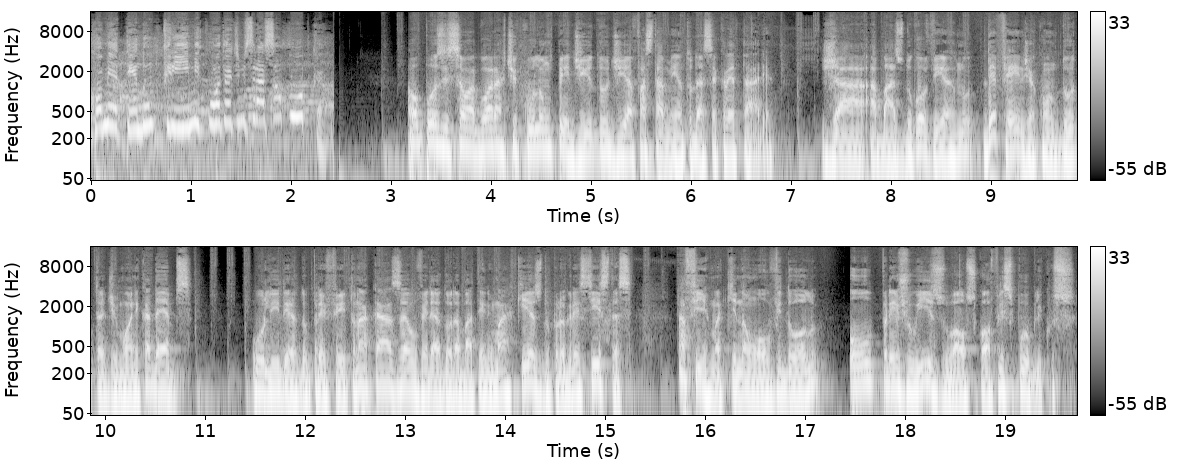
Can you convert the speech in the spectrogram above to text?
cometendo um crime contra a administração pública. A oposição agora articula um pedido de afastamento da secretária. Já a base do governo defende a conduta de Mônica Debs. O líder do prefeito na casa, o vereador Abatene Marques, do Progressistas, afirma que não houve dolo ou prejuízo aos cofres públicos.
